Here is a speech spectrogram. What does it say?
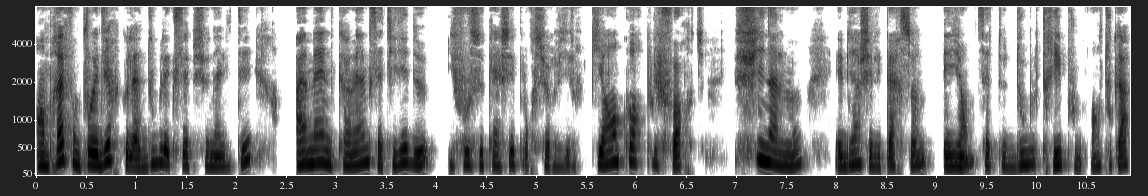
En bref, on pourrait dire que la double exceptionnalité amène quand même cette idée de il faut se cacher pour survivre, qui est encore plus forte finalement, eh bien, chez les personnes ayant cette double, triple, ou en tout cas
